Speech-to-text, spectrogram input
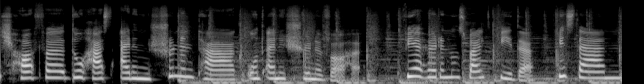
Ich hoffe, du hast einen schönen Tag und eine schöne Woche. Wir hören uns bald wieder. Bis dann!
